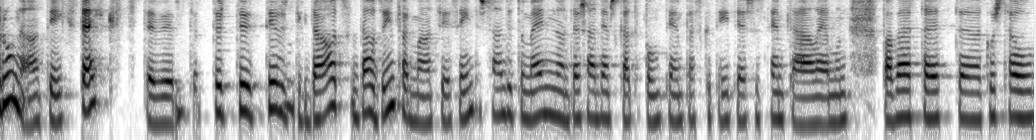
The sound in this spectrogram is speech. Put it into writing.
runātīgs teksts. Tev ir, tur, tur, tur, tur ir tik daudz, daudz informācijas, interesanti. Tu mēģini no dažādiem skatu punktiem paskatīties uz tiem tēliem un pavērtēt, eh, kurš tev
